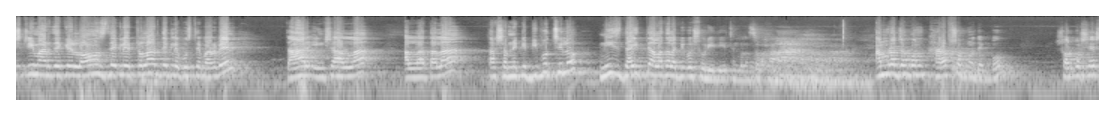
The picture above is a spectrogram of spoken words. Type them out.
স্টিমার দেখলে, লঞ্চ দেখলে, ট্রলার দেখলে বুঝতে পারবেন তার ইনশাআল্লাহ আল্লাহ আল্লাহ তালা তার সামনে একটি বিপদ ছিল, নিজ দায়িত্বে আল্লাহ তালা বিপদ সরিয়ে দিয়েছেন বলেন। আমরা যখন খারাপ স্বপ্ন দেখব, সর্বশেষ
